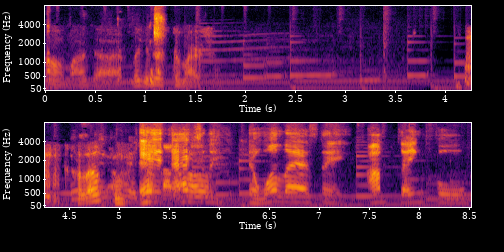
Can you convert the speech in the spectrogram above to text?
Oh my God. Look at this commercial. Hello? And actually, and one last thing, I'm thankful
